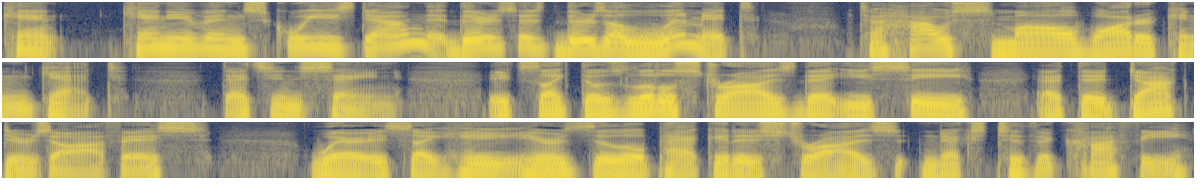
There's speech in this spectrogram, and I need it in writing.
can't can't even squeeze down. There's a there's a limit to how small water can get. That's insane. It's like those little straws that you see at the doctor's office, where it's like, hey, here's the little packet of straws next to the coffee.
